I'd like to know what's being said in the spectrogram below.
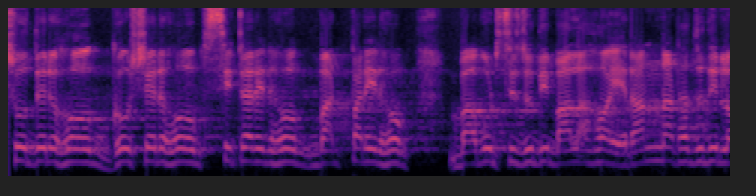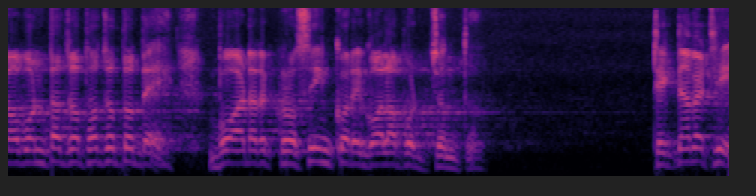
সুদের হোক, গোশের হোক, সিটারির হোক, বাটপাড়ির হোক বাবুরসি যদি বালা হয়, রান্নাটা যদি লবণটা যথাযথ দেয় বর্ডার ক্রসিং করে গলা পর্যন্ত। ঠিক না বেঠি?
